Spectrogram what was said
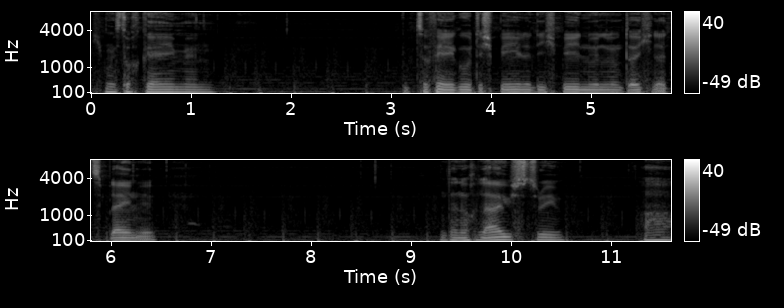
Ich muss doch gamen zu viele gute Spiele, die ich spielen will und euch Let's Playen will. Und dann noch Livestream. Ah.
